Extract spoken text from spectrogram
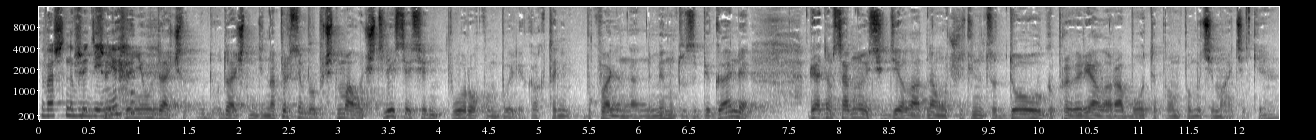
И ваше наблюдение? Сегодня, удачно, удачный день. Во-первых, сегодня было почти мало учителей, все сегодня по урокам были. Как-то они буквально на, на минуту забегали. Рядом со мной сидела одна учительница, долго проверяла работы по, по математике.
